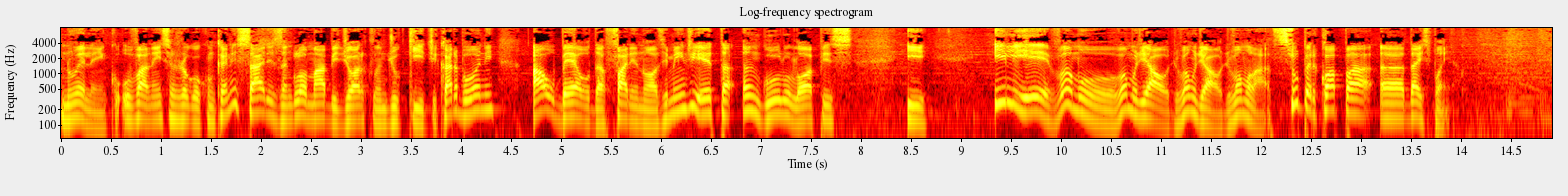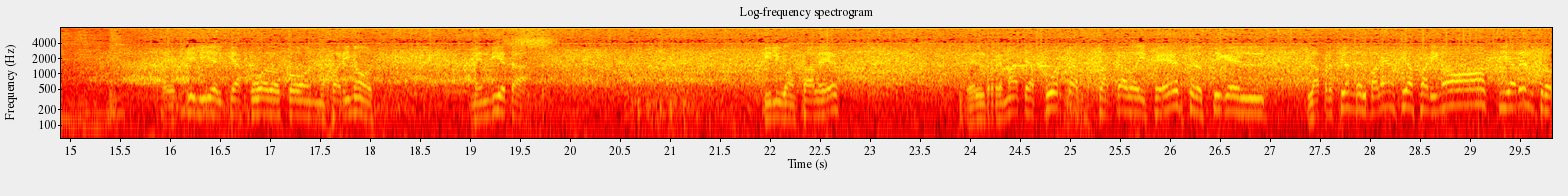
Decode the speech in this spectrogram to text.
no elenco. O Valência jogou com Canissares, Anglomab, Jorkland, Jukic e Carbone, Albelda, Farinosa e Mendieta, Angulo, Lopes e Ilie. Vamos, vamos de áudio, vamos de áudio, vamos lá. Supercopa ah, da Espanha. Gili el que ha jugado con Farinos. Mendieta. Gili González. El remate a puerta sacado ahí que es, pero sigue la presión del Valencia. Farinos y adentro.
